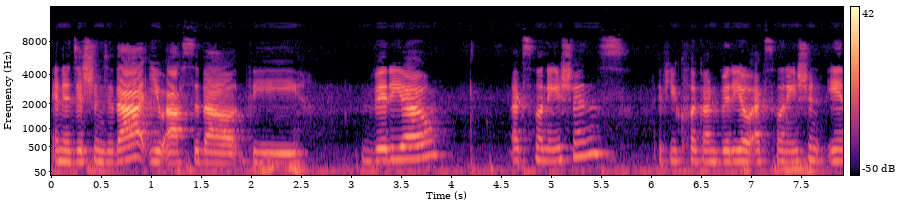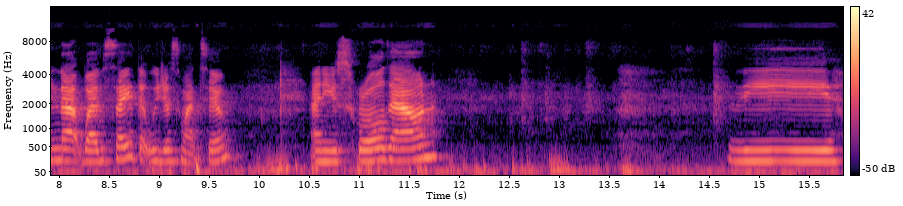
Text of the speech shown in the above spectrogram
In addition to that, you asked about the video explanations. If you click on video explanation in that website that we just went to, and you scroll down, the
